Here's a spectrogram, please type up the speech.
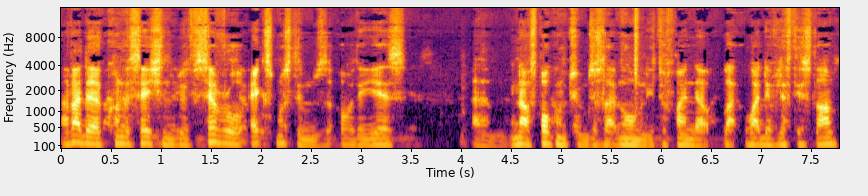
I've had a conversation with several ex Muslims over the years. Um, and I've spoken to them just like normally to find out like why they've left Islam.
